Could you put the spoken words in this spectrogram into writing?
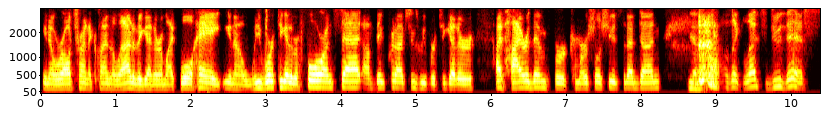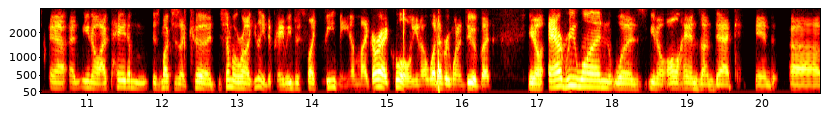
You know, we're all trying to climb the ladder together. I'm like, well, hey, you know, we've worked together before on set, on big productions. We've worked together. I've hired them for commercial shoots that I've done. Yeah. I was like, let's do this. And, and, you know, I paid them as much as I could. Some of them were like, you don't need to pay me, just like feed me. I'm like, all right, cool. You know, whatever you want to do. But, you know, everyone was, you know, all hands on deck. And uh,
